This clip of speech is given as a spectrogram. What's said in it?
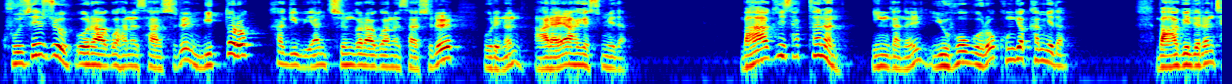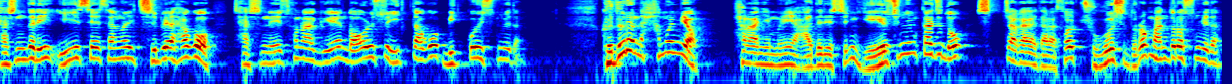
구세주라고 하는 사실을 믿도록 하기 위한 증거라고 하는 사실을 우리는 알아야 하겠습니다. 마귀 사탄은 인간을 유혹으로 공격합니다. 마귀들은 자신들이 이 세상을 지배하고 자신의 손아귀에 넣을 수 있다고 믿고 있습니다. 그들은 하물며 하나님의 아들이신 예수님까지도 십자가에 달아서 죽으시도록 만들었습니다.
